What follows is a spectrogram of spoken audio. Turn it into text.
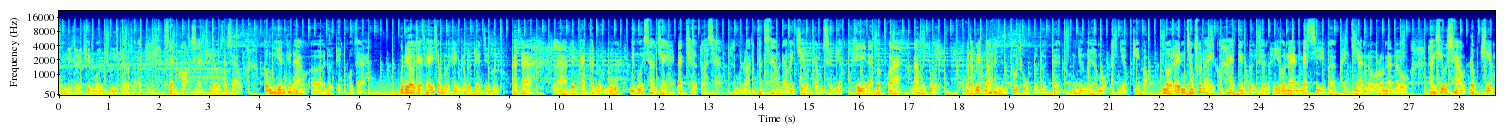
cũng như giới chuyên môn chú ý theo dõi xem họ sẽ thi đấu ra sao, cống hiến thế nào ở đội tuyển quốc gia. Một điều dễ thấy trong đội hình các đội tuyển dự World Cup Qatar là bên cạnh các đội ngũ, những ngôi sao trẻ đang chờ tỏa sáng là một loạt các sao đã về chiều trong sự nghiệp khi đã bước qua 30 tuổi và đặc biệt đó là những cầu thủ được đội tuyển cũng như người hâm mộ đặt nhiều kỳ vọng. Nổi lên trong số này có hai tên tuổi lớn Lionel Messi và Cristiano Ronaldo, hai siêu sao độc chiếm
